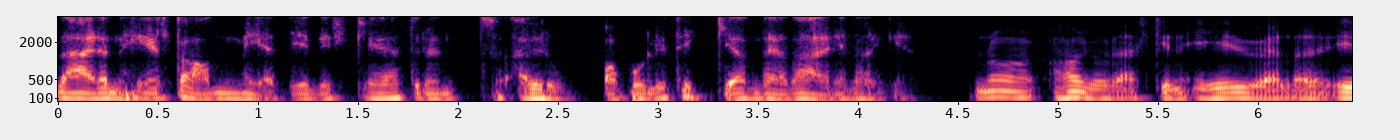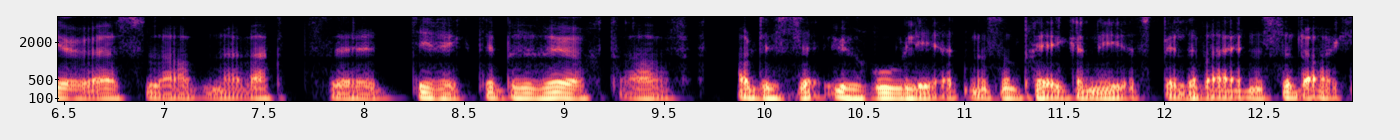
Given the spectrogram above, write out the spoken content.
det er en helt annen medievirkelighet rundt europapolitikk enn det det er i Norge. Nå har jo verken EU eller EØS-landene vært eh, direkte berørt av, av, disse urolighetene som preger nyhetsbildet hver eneste dag.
